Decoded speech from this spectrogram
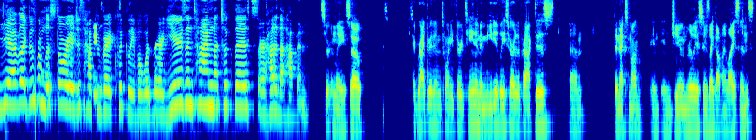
yeah, but like just from the story, it just happened very quickly. But was there years in time that took this, or how did that happen? Certainly. So I graduated in 2013 and immediately started the practice um, the next month in, in June, really, as soon as I got my license.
